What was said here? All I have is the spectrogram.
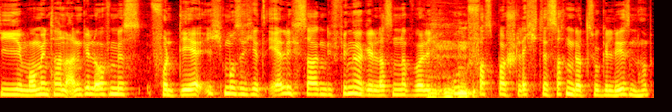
die momentan angelaufen ist, von der ich, muss ich jetzt ehrlich sagen, die Finger gelassen habe, weil ich unfassbar schlechte Sachen dazu gelesen habe.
